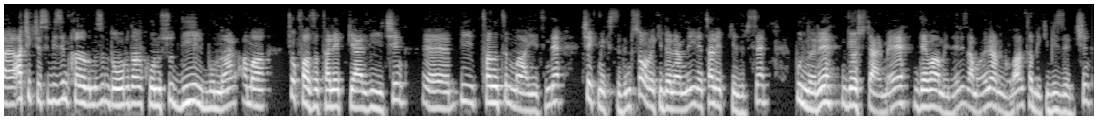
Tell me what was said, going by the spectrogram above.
E, açıkçası bizim kanalımızın doğrudan konusu değil bunlar ama çok fazla talep geldiği için e, bir tanıtım mahiyetinde çekmek istedim. Sonraki dönemde yine talep gelirse bunları göstermeye devam ederiz. Ama önemli olan tabii ki bizler için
